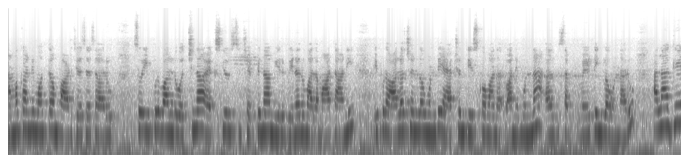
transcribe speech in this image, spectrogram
నమ్మకాన్ని మొత్తం పాడు చేసేసారు. సో ఇప్పుడు వాళ్ళు వచ్చిన ఎక్స్క్యూజ్ చెప్పినా మీరు వినరు వాళ్ళ మాట అని. ఇప్పుడు ఆలోచనలో ఉండి యాక్షన్ తీసుకోవాలని అని ఉన్న వెయిటింగ్లో ఉన్నారు. అలాగే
